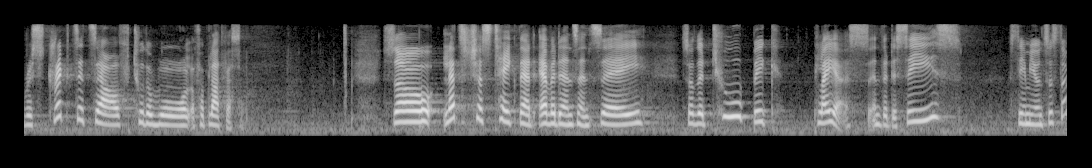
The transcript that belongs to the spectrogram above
restricts itself to the wall of a blood vessel. So let's just take that evidence and say, so the two big players in the disease is the immune system,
